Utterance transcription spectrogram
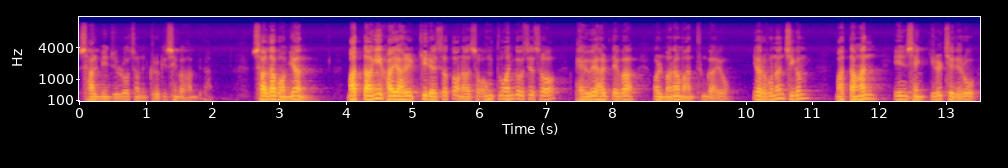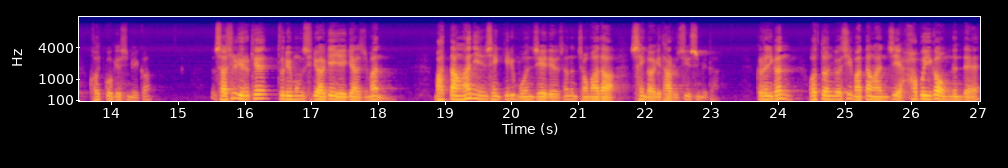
삶인 줄로 저는 그렇게 생각합니다. 살다 보면 마땅히 가야 할 길에서 떠나서 엉뚱한 곳에서 배회할 때가 얼마나 많던가요? 여러분은 지금 마땅한 인생길을 제대로 걷고 계십니까? 사실 이렇게 두리뭉술하게 얘기하지만 마땅한 인생길이 뭔지에 대해서는 저마다 생각이 다를 수 있습니다. 그러니까 어떤 것이 마땅한지 하부위가 없는데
